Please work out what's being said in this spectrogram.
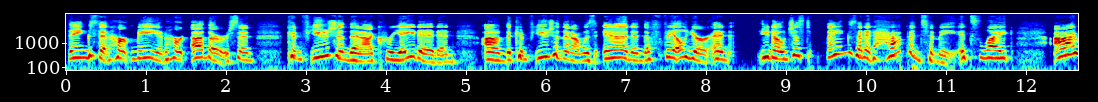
things that hurt me and hurt others and confusion that I created and um, the confusion that I was in and the failure and, you know, just things that had happened to me. It's like, I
